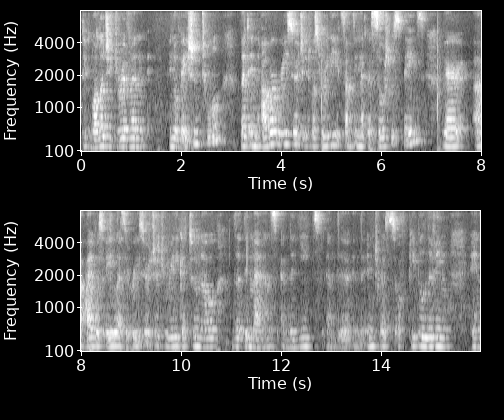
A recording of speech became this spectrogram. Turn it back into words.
technology driven innovation tool but in our research it was really something like a social space where uh, I was able as a researcher to really get to know the demands and the needs and the, and the interests of people living in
